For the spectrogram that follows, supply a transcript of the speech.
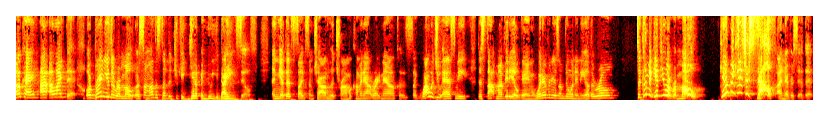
Okay, I, I like that. Or bring you the remote or some other stuff that you can get up and do your dang self. And yeah, that's like some childhood trauma coming out right now. Cause like, why would you ask me to stop my video game or whatever it is I'm doing in the other room to come and give you a remote? Get up and get it yourself. I never said that.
